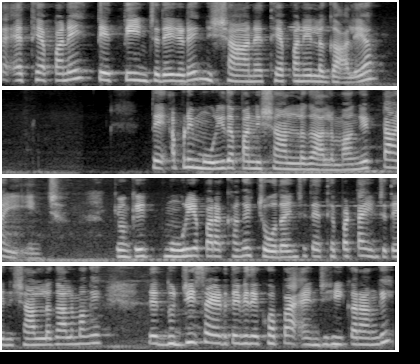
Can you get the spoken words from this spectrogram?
ਤਾਂ ਇੱਥੇ ਆਪਾਂ ਨੇ 33 ਇੰਚ ਦੇ ਜਿਹੜੇ ਨਿਸ਼ਾਨ ਇੱਥੇ ਆਪਾਂ ਨੇ ਲਗਾ ਲਿਆ ਤੇ ਆਪਣੀ ਮੂਰੀ ਦਾ ਆਪਾਂ ਨਿਸ਼ਾਨ ਲਗਾ ਲਵਾਂਗੇ 2.5 ਇੰਚ, ਕਿਉਂਕਿ ਮੂਰੀ ਆਪਾਂ ਰੱਖਾਂਗੇ 14 ਇੰਚ ਤੇ ਇੱਥੇ ਆਪਾਂ 2.5 ਇੰਚ ਤੇ ਨਿਸ਼ਾਨ ਲਗਾ ਲਵਾਂਗੇ। ਤੇ ਦੂਜੀ ਸਾਈਡ ਤੇ ਵੀ ਦੇਖੋ ਆਪਾਂ ਇੰਜ ਹੀ ਕਰਾਂਗੇ।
